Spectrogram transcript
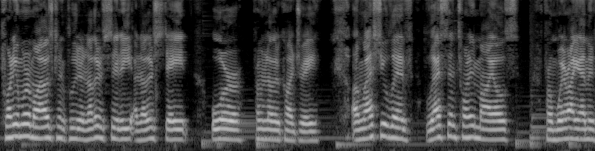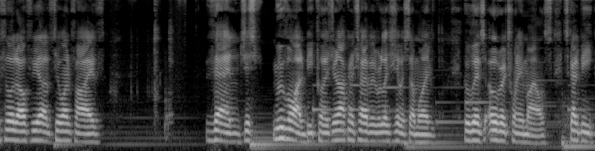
20 or more miles can include another city, another state, or from another country. Unless you live less than 20 miles from where I am in Philadelphia of 215, then just move on because you're not going to try to have a relationship with someone who lives over 20 miles. It's got to be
